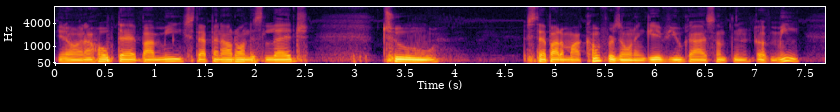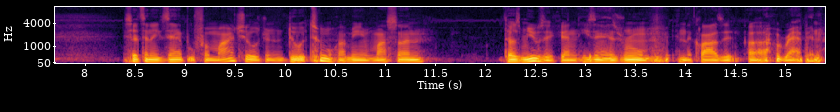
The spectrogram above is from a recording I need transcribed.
you know, and I hope that by me stepping out on this ledge to step out of my comfort zone and give you guys something of me sets an example for my children to do it too. I mean, my son does music and he's in his room in the closet uh, rapping,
